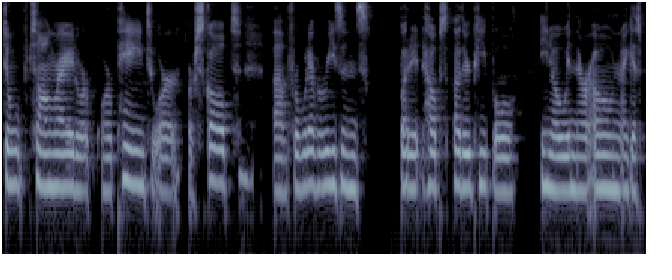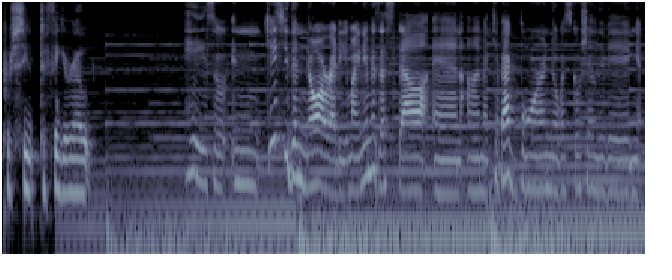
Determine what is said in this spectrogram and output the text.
don't songwrite or or paint or or sculpt mm. um, for whatever reasons, but it helps other people, you know, in their own, I guess, pursuit to figure out Hey, so in case you didn't know already, my name is Estelle, and I'm a Quebec born, Nova Scotia living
